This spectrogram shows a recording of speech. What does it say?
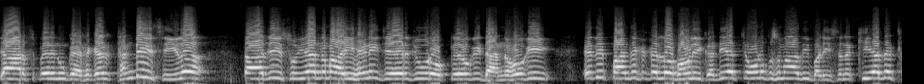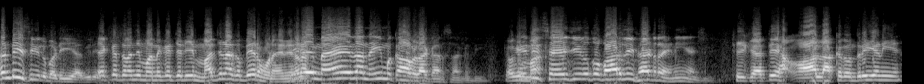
ਚਾਰ ਸਪੇਰੇ ਨੂੰ ਕਹਿ ਸਕਦੇ ਠੰਡੀ ਸੀਲ। ਤਾਜੀ ਸੂਈਆ ਨਮਾਈ ਹੈ ਨਹੀਂ ਜੇਰ ਜੂਰ ਓਕੇ ਹੋ ਗਈ ਡਨ ਹੋ ਗਈ। ਇਹਦੀ 5 ਕਿਲੋ ਬੌਲੀ ਕੱਢੀ ਆ ਚੋਣ ਪਸਮਾ ਦੀ ਬੜੀ ਸੁਨੱਖੀ ਆ ਤੇ ਠੰਡੀ ਸੀਲ ਬੜੀ ਆ ਵੀਰੇ। ਇੱਕ ਤਰ੍ਹਾਂ ਦੀ ਮੰਨ ਕੇ ਚੱਲੀਏ ਮੱਝ ਨਾਲ ਕੰਪੇਅਰ ਹੋਣਾ ਇਹਨੇ ਹਨਾ? ਮੈਂ ਇਹਦਾ ਨਹੀਂ ਮੁਕਾਬਲਾ ਕਰ ਸਕਦੀ। ਕਿਉਂਕਿ ਇਹਦੀ ਮਾ- 60 ਤੋਂ ਬਾਹਰਲੀ ਫੈਟ ਰਹਿਣੀ ਆ ਜੀ। ਠੀਕ ਹੈ ਤੇ ਆ ਲੱਖ ਤੋਂ ਅੰਦਰ ਹੀ ਜਾਣੀ ਹੈ।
